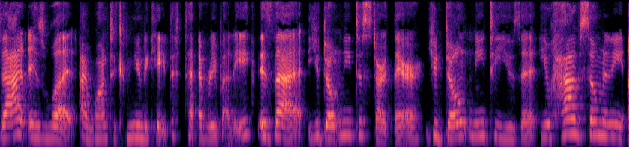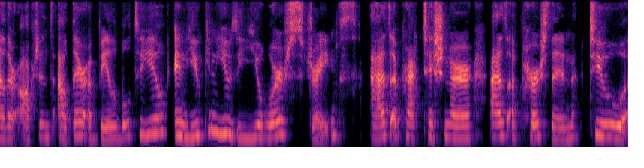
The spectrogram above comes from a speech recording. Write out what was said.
that is what I want to communicate to everybody is that you don't need to start there. You don't need to use it. You have so many other options out there available to you and you can use your strengths as a practitioner, as a person to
